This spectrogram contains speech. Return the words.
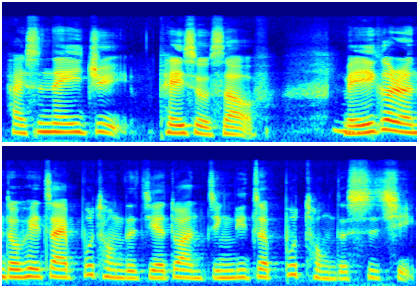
还是那一句 pace yourself，每一个人都会在不同的阶段经历着不同的事情。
